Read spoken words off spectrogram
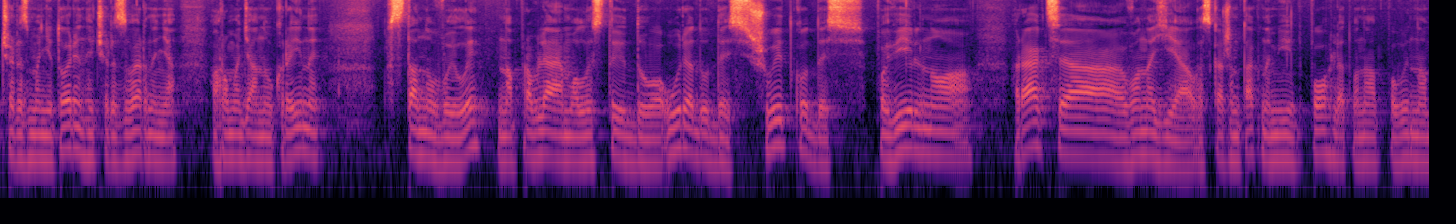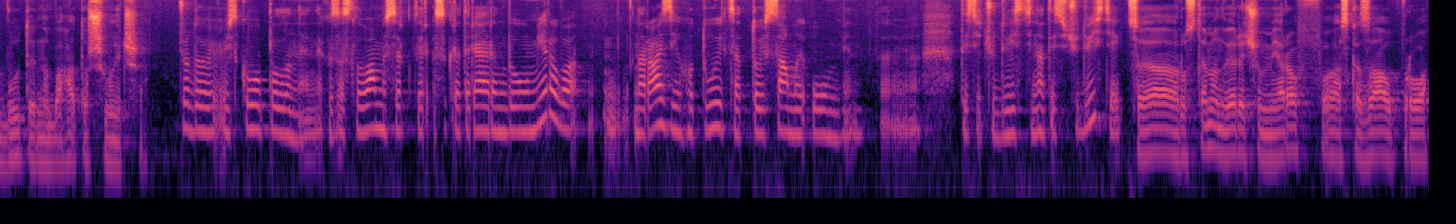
через моніторинги, через звернення громадян України встановили, направляємо листи до уряду десь швидко, десь повільно. Реакція вона є, але, скажімо так, на мій погляд, вона повинна бути набагато швидше. Щодо військовополонених, за словами секретаря РНБО Мірова, наразі готується той самий обмін е, 1200 на 1200. Це Рустем Анверич Умєров е, сказав про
